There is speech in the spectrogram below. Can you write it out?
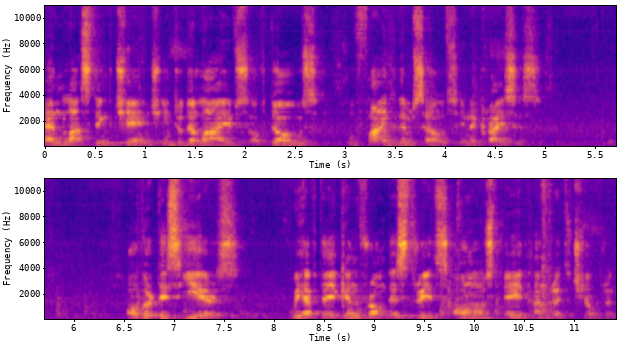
and lasting change into the lives of those who find themselves in a crisis. Over these years, we have taken from the streets almost 800 children.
